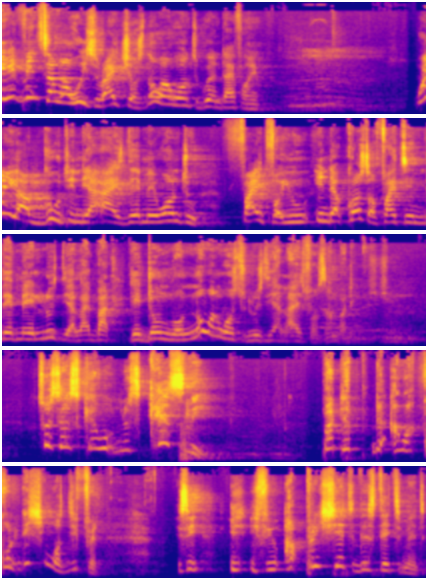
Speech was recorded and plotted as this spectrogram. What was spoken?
even someone who is righteous, no one wants to go and die for him. When you are good in their eyes, they may want to fight for you. In the course of fighting, they may lose their life, but they don't want. No one wants to lose their lives for somebody. So it says scarcely. But the, the, our condition was different. You see, if you appreciate this statement,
